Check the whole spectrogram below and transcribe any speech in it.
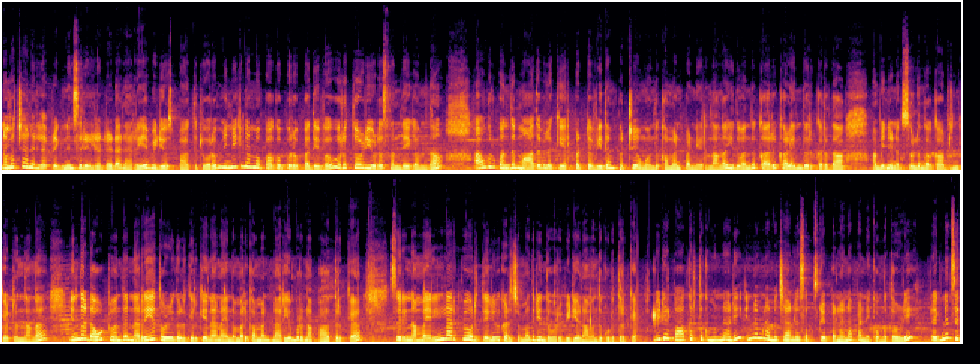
நம்ம சேனலில் ப்ரெக்னென்சி ரிலேட்டடாக நிறைய வீடியோஸ் பார்த்துட்டு வரோம். இன்றைக்கி நம்ம பார்க்க போகிற பதிவு ஒரு தோழியோட சந்தேகம் தான் அவங்களுக்கு வந்து மாதவிலக்கு ஏற்பட்ட விதம் பற்றி அவங்க வந்து கமெண்ட் பண்ணியிருந்தாங்க. இது வந்து கரு கலைந்து இருக்கிறதா அப்படின்னு எனக்கு சொல்லுங்கக்கா அப்படின்னு கேட்டிருந்தாங்க. இந்த டவுட் வந்து நிறைய தொழில்களுக்கு இருக்குது ஏன்னா நான் இந்த மாதிரி கமெண்ட் நிறைய முறை நான் பார்த்துருக்கேன். சரி நம்ம எல்லாருக்குமே ஒரு தெளிவு கிடைச்ச மாதிரி இந்த ஒரு வீடியோ நான் வந்து கொடுத்துருக்கேன். வீடியோ பார்க்குறதுக்கு முன்னாடி இன்னும் நம்ம சேனலை சப்ஸ்கிரைப் பண்ணலன்னா பண்ணிக்கோங்க தோழி. ப்ரெக்னென்சி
